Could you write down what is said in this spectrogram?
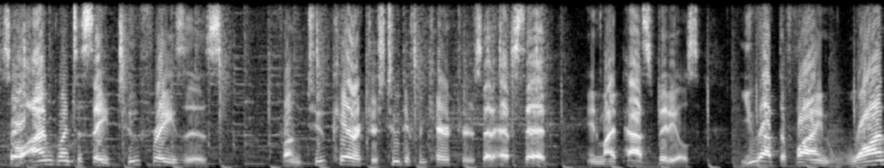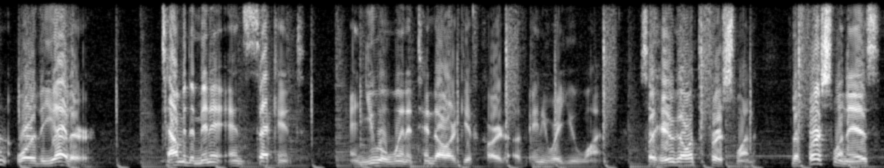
So I'm going to say two phrases from two characters, two different characters that I have said in my past videos. You have to find one or the other. Tell me the minute and second, and you will win a $10 gift card of anywhere you want. So here we go with the first one. The first one is,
